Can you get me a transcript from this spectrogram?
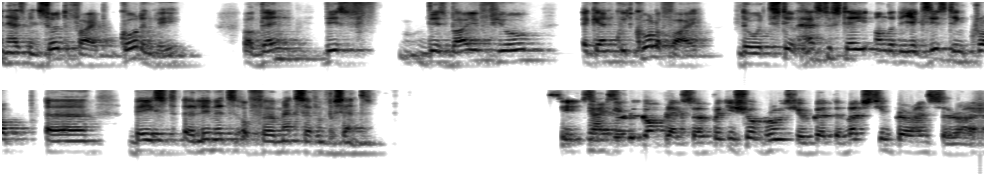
and has been certified accordingly, well, then this this biofuel again could qualify, though it still has to stay under the existing crop uh, based uh, limits of uh, max seven percent. It's yeah, very complex. So I'm pretty sure, Bruce, you've got a much simpler answer. Uh,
